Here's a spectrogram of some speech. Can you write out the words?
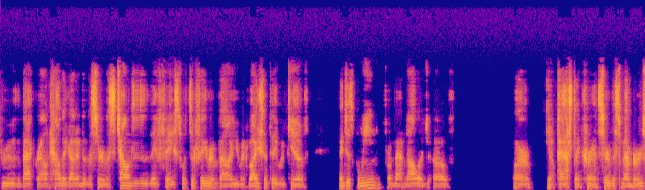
through the background, how they got into the service, challenges that they've faced, what's their favorite value, advice that they would give, and just glean from that knowledge of our you know past and current service members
